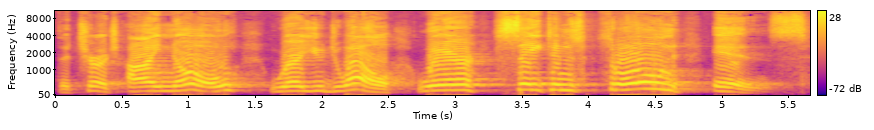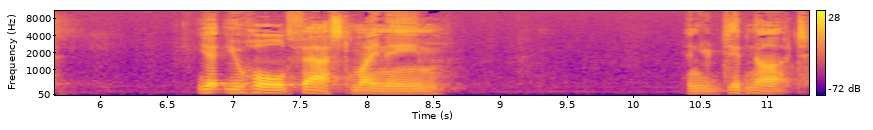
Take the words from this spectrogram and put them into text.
the church, I know where you dwell, where Satan's throne is. Yet you hold fast my name, and you did not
